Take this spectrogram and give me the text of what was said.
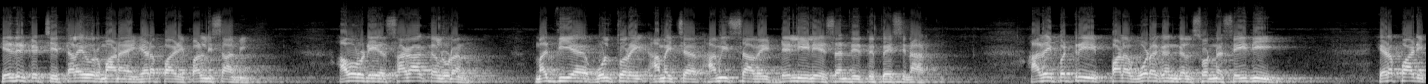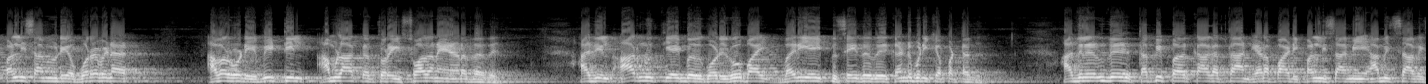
எதிர்க்கட்சி தலைவருமான எடப்பாடி பழனிசாமி அவருடைய சகாக்களுடன் மத்திய உள்துறை அமைச்சர் அமித்ஷாவை டெல்லியிலே சந்தித்து பேசினார். அதை பற்றி பல ஊடகங்கள் சொன்ன செய்தி எடப்பாடி பழனிசாமியுடைய உறவினர் அவர்களுடைய வீட்டில் அமலாக்கத்துறை சோதனை நடந்தது. அதில் 650 ஐம்பது கோடி ரூபாய் வரி ஏய்ப்பு செய்தது கண்டுபிடிக்கப்பட்டது. அதிலிருந்து தப்பிப்பதற்காகத்தான் எடப்பாடி பழனிசாமி அமித்ஷாவை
